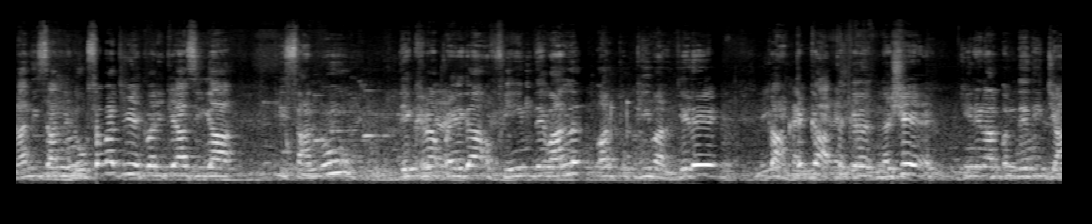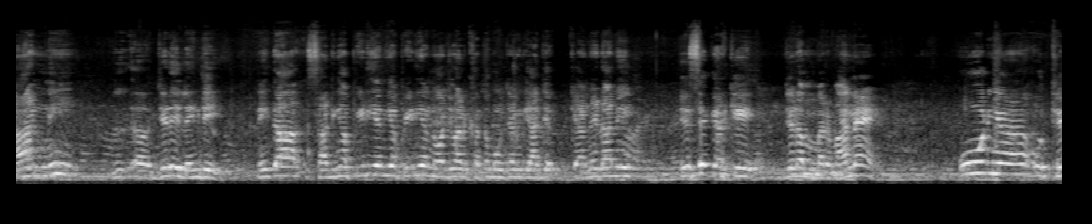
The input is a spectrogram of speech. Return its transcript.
ਗਾਂਧੀ ਸਾਹਿਬ ਨੇ ਲੋਕ ਸਭਾ 'ਚ ਵੀ ਇੱਕ ਵਾਰੀ ਕਿਹਾ ਸੀਗਾ ਕਿ ਸਾਨੂੰ ਦੇਖਣਾ ਪਏਗਾ ਅਫੀਮ ਦੇ ਵੱਲ ਔਰ ਪੁੱਗੀ ਵੱਲ, ਜਿਹੜੇ ਘੱਟ ਘਾਤਕ ਨਸ਼ੇ ਹੈ, ਜਿਹਦੇ ਨਾਲ ਬੰਦੇ ਦੀ ਜਾਨ ਨਹੀਂ ਜਿਹੜੇ ਲੈਂਦੇ। ਨਹੀਂ ਤਾਂ ਸਾਡੀਆਂ ਪੀੜ੍ਹੀਆਂ ਦੀਆਂ ਪੀੜ੍ਹੀਆਂ ਨੌਜਵਾਨ ਖਤਮ ਹੋ ਜਾਣਗੇ। ਅੱਜ ਕੈਨੇਡਾ ਨੇ ਇਸੇ ਕਰਕੇ ਜਿਹੜਾ ਮਰਵਾਨਾ ਹੈ ਉਹਦੀਆਂ ਉੱਥੇ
